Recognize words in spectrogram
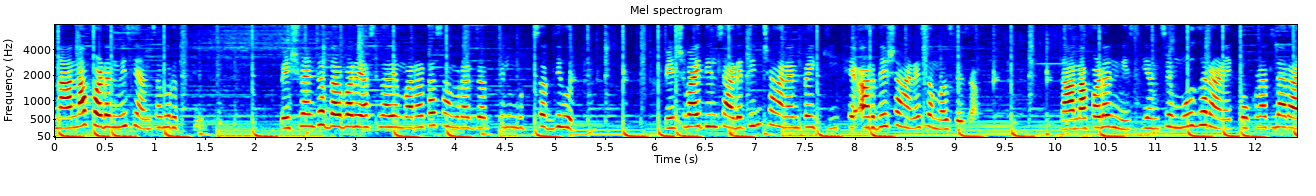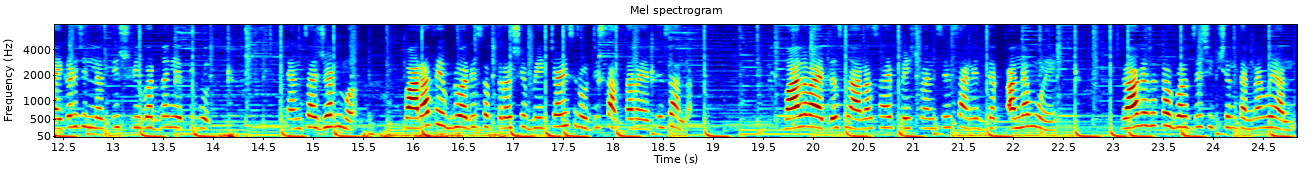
नाना फडणवीस यांचा मृत्यू. पेशव्यांच्या दरबारी असणारे मराठा साम्राज्यातील मुत्सद्दी होते. पेशवाईतील साडेतीन शहाण्यांपैकी हे अर्धे शहाणे समजले जात. नाना फडणवीस यांचे मूळ घराणे कोकणातल्या रायगड जिल्ह्यातील श्रीवर्धन येथील होते. त्यांचा जन्म बारा फेब्रुवारी सतराशे बेचाळीस रोजी सातारा येथे झाला. बालवयातच नानासाहेब पेशव्यांचे सानिध्यात आल्यामुळे राग शिक्षण त्यांना मिळाले.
